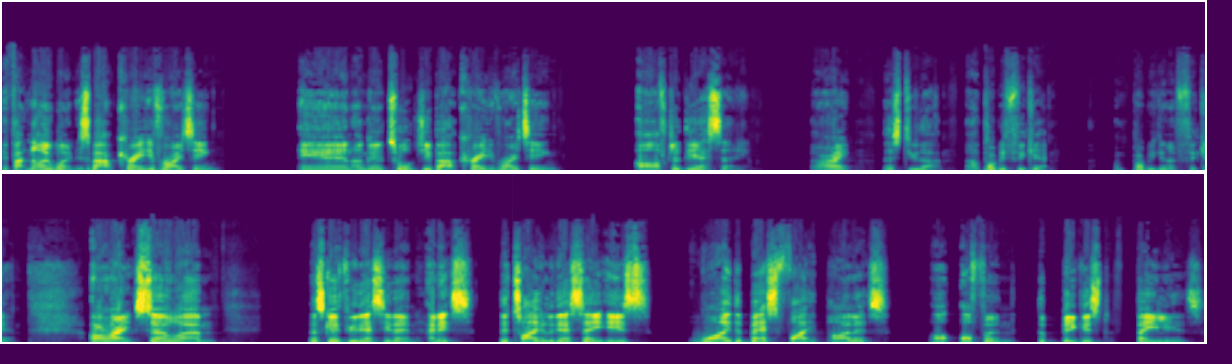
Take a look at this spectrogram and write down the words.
In fact, no, I won't. It's about creative writing. And I'm going to talk to you about creative writing after the essay. All right, let's do that. I'll probably forget. I'm probably going to forget. All right, so um, let's go through the essay then. And it's the title of the essay is Why the Best Fighter Pilots Are Often the Biggest Failures.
